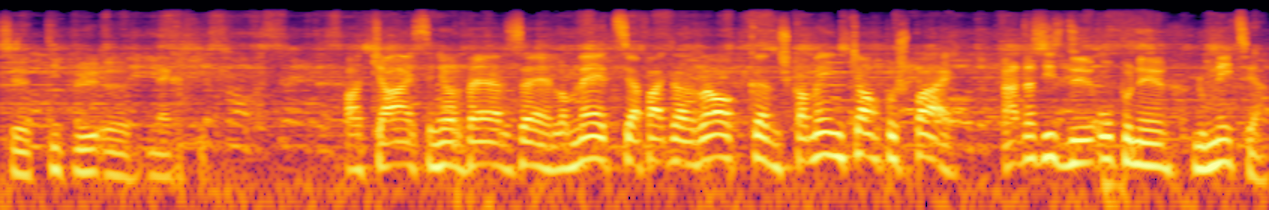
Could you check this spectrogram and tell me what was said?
c'est un petit peu äh, nervig. Acciai, signor Berse. Lumnezia fai il rocken. Scominciamo un spai. Ah, das ist der Opener Lumnezia.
